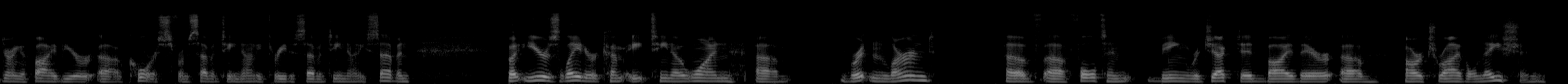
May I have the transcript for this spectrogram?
during a five year uh, course from 1793 to 1797. But years later, come 1801, um, Britain learned of uh, Fulton being rejected by their um, arch rival nation,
